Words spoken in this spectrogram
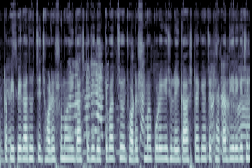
একটা পেঁপে গাছ হচ্ছে ঝড়ের সময় এই গাছটা যে দেখতে পাচ্ছ ঝড়ের সময় পড়ে গেছিল এই গাছটাকে হচ্ছে ঠেকা দিয়ে রেখেছিল।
